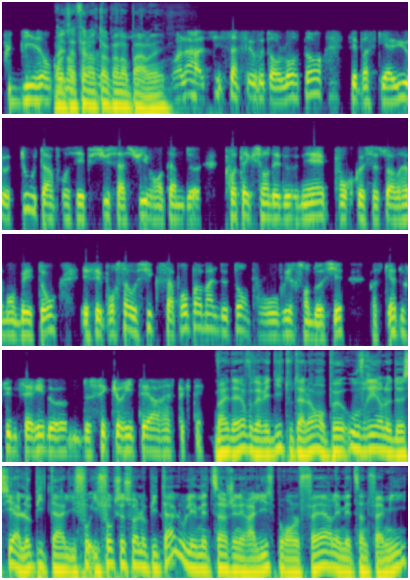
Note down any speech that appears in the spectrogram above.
plus de dix ans. Oui, ça fait longtemps qu'on en parle. Voilà, si ça fait autant longtemps, c'est parce qu'il y a eu tout un processus à suivre en termes de protection des données pour que ce soit vraiment béton. Et c'est pour ça aussi que ça prend pas mal de temps pour ouvrir son dossier, parce qu'il y a toute une série de, de sécurité à respecter. Ouais, D'ailleurs, vous avez dit tout à l'heure, on peut ouvrir le dossier à l'hôpital. Il faut, il faut que ce soit l'hôpital ou les médecins généralistes pourront le faire, les médecins de famille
